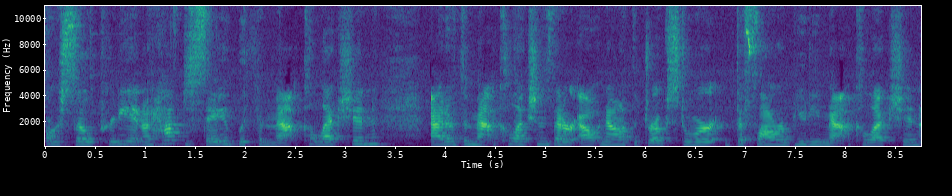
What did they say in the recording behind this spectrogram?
Are so pretty and I have to say with the matte collection, out of the matte collections that are out now at the drugstore, the Flower Beauty matte collection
